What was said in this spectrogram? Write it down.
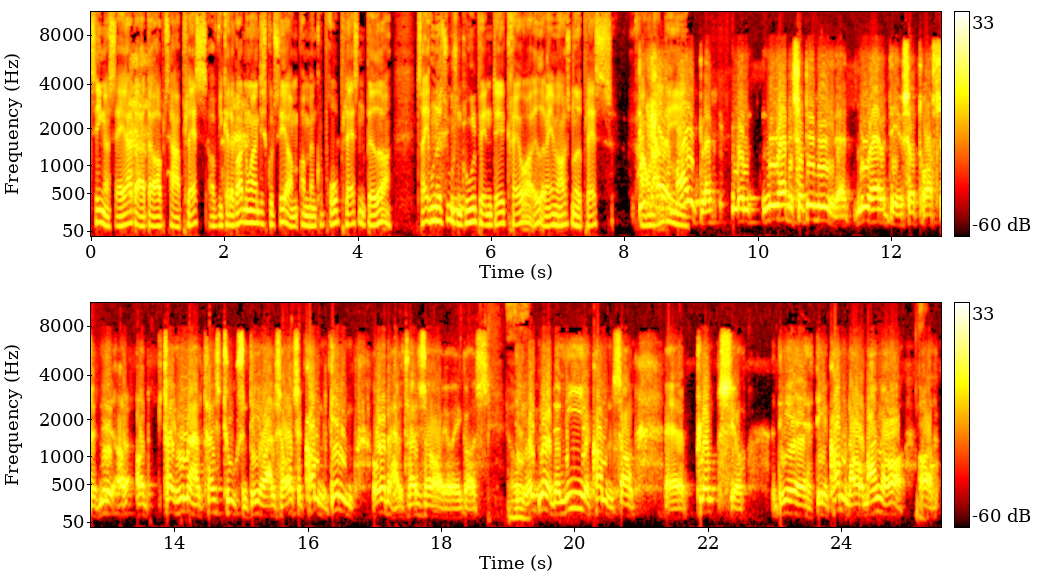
ting og sager, der, der optager plads, og vi kan da godt nogle gange diskutere, om, om man kunne bruge pladsen bedre. 300.000 kuglepinde, det kræver med også noget plads har hun aldrig... meget plads, men nu er det så det ved, at nu er det jo så droslet ned, og, og 350.000, det er jo altså også kommet gennem 58 år jo, ikke også? Jo. Det er jo ikke noget, der lige er kommet sådan uh, plums jo. det, er- det er kommet over mange år, og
